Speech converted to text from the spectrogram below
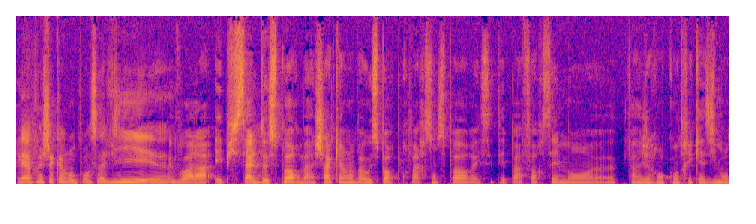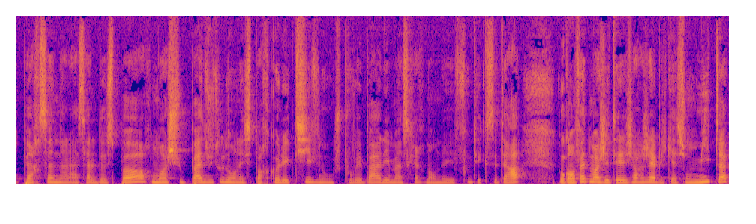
mais après chacun reprend sa vie. Et euh, Voilà, et puis salle de sport, bah, chacun va au sport pour faire son sport et c'était pas forcément. Euh, enfin, j'ai rencontré quasiment personne à la salle de sport. Moi, je suis pas du tout dans les sports collectifs, donc je pouvais pas aller m'inscrire dans les foot, etc. Donc en fait, moi, j'ai téléchargé l'application Meetup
